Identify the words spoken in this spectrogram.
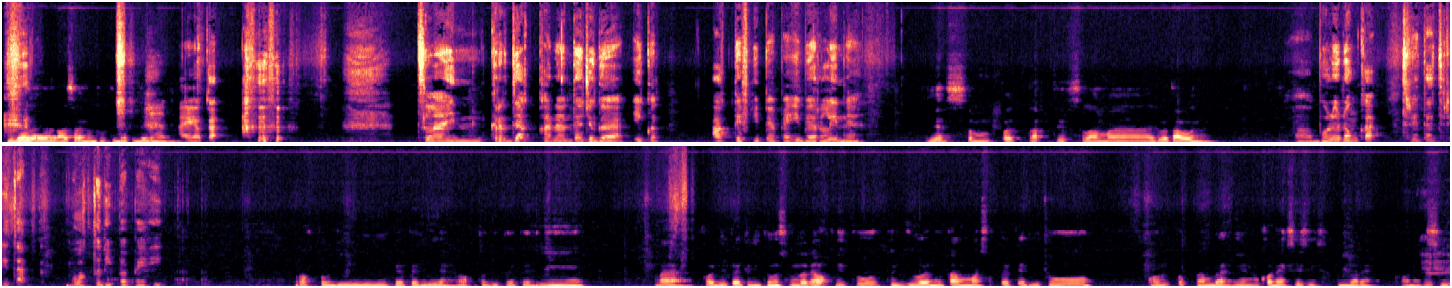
tidak ada alasan untuk tidak ke Jerman Ayo kak. Selain kerja, Kak Danto juga ikut aktif di PPI Berlin ya? yes sempat aktif selama 2 tahun Uh, boleh dong kak cerita-cerita waktu di PPI? waktu di PPI ya waktu di PPI nah kalau di PPI itu sebenarnya waktu itu tujuan utama masuk PPI itu untuk nambahin koneksi sih sebenarnya koneksi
